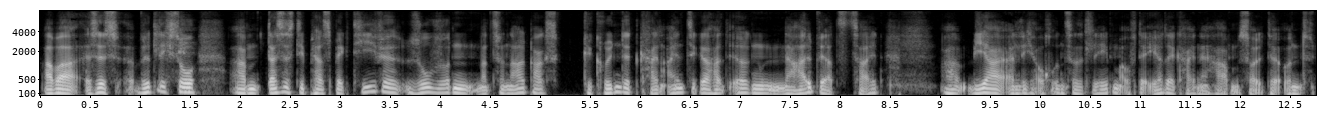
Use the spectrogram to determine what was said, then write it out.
Aber es ist wirklich so, ähm, das ist die Perspektive. So würden Nationalparks gegründet, kein einziger hat irgendeine Halbwertszeit, äh, wie ja eigentlich auch unser Leben auf der Erde keine haben sollte. Und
